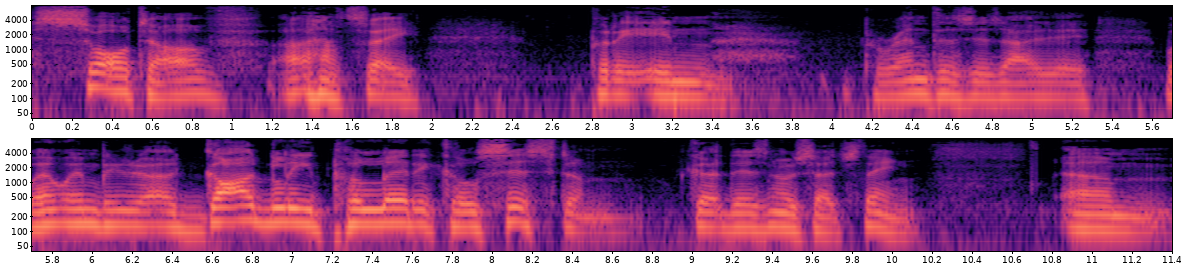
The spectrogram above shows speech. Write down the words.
sort of, I'll say, put it in parentheses, I, when, when a godly political system, there's no such thing. Um,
